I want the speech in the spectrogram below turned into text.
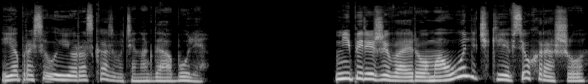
и я просила ее рассказывать иногда о боли. «Не переживай, Рома, Олечке все хорошо.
